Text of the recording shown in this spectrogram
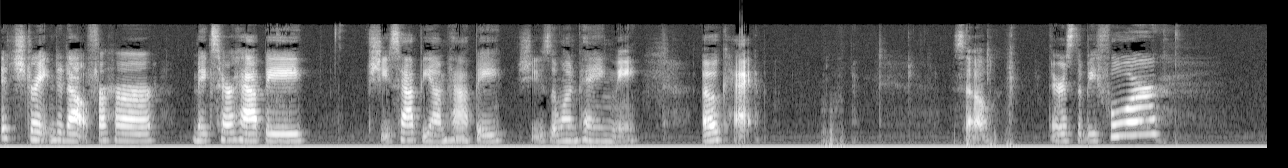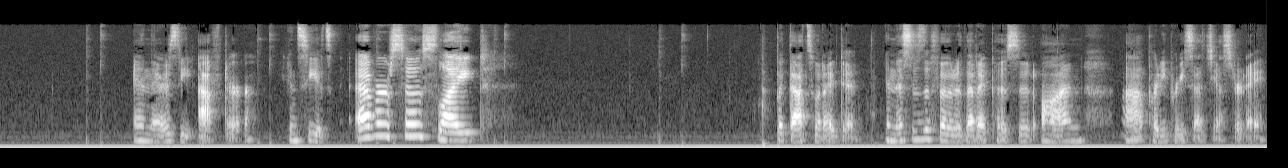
it straightened it out for her, makes her happy. she's happy, I'm happy. She's the one paying me. Okay. So there's the before and there's the after. You can see it's ever so slight but that's what I did. And this is the photo that I posted on uh, Pretty Presets yesterday.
